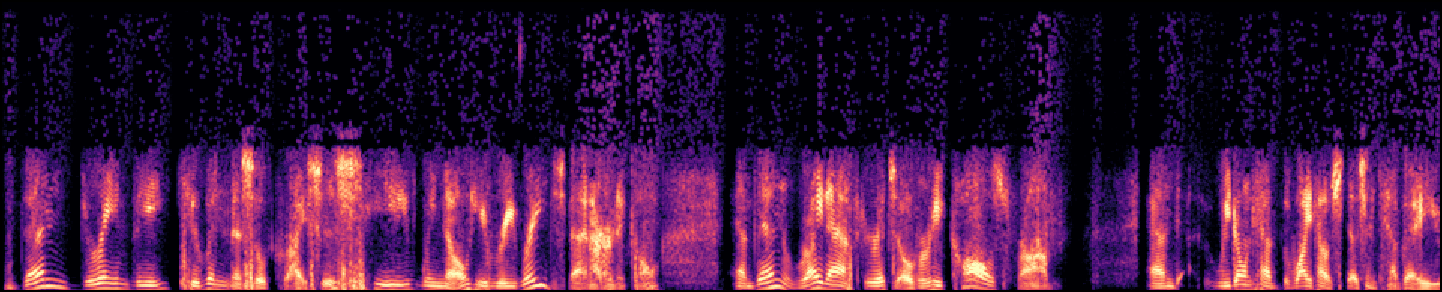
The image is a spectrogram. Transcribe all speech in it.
Then, during the Cuban Missile Crisis, he, we know, he rereads that article, and then right after it's over, he calls Fromm. And we don't have, the White House doesn't have a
